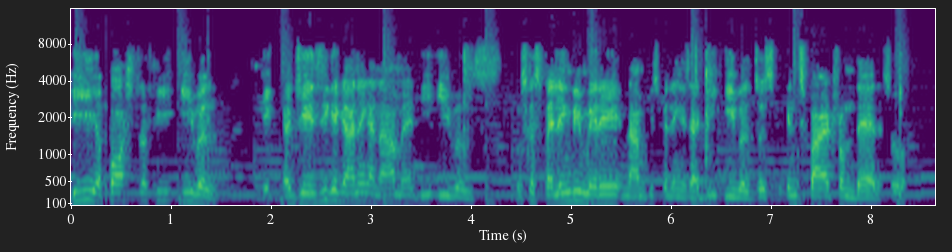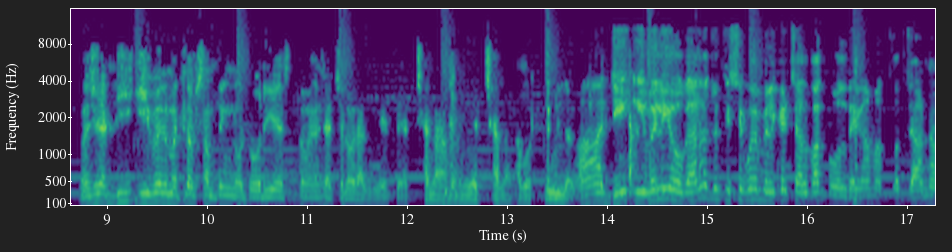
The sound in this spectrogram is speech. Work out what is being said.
डी अपोस्ट्रफी ईवल एक जेजी के गाने का नाम है डी इवल्स उसका स्पेलिंग भी मेरे नाम की स्पेलिंग है D evil so inspired from there so मैंने सोचा डी इवल मतलब समथिंग नोटोरियस तो मैंने सोचा चलो रख लेते हैं। अच्छा नाम है अच्छा लगा बहुत कूल लगा। हाँ डी इवल ही होगा ना जो किसी को मिलके चल भाग बोल देगा मतलब जानना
